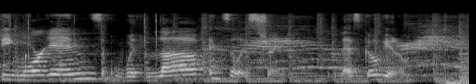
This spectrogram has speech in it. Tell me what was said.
the Morgans with love and silly string. Let's go get them.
